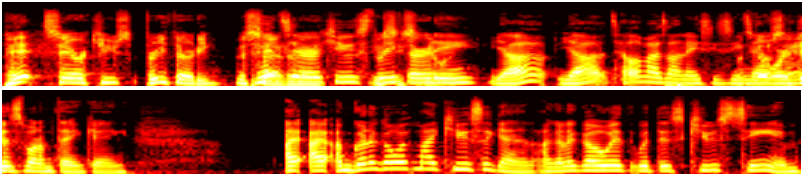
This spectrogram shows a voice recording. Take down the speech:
pitt syracuse 3.30 this Pitt, Saturday, Syracuse, ACC three thirty. Yeah, yeah. Televised on ACC go, Network. Sam. this is what I'm thinking. I, I I'm gonna go with my Cuse again. I'm gonna go with with this Cuse team,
